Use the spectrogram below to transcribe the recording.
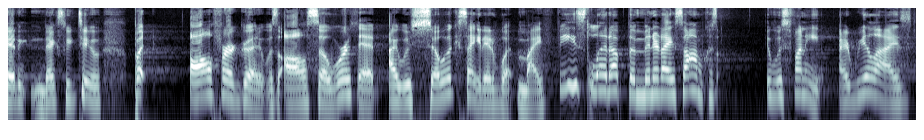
and next week too. But all for good. It was all so worth it. I was so excited. What my face lit up the minute I saw him because it was funny. I realized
